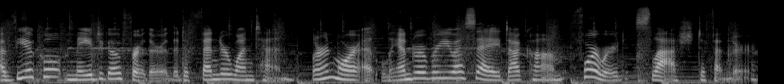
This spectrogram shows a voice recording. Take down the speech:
A vehicle made to go further, the Defender 110. Learn more at LandRoverUSA.com forward slash Defender.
